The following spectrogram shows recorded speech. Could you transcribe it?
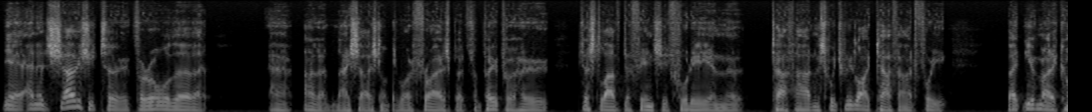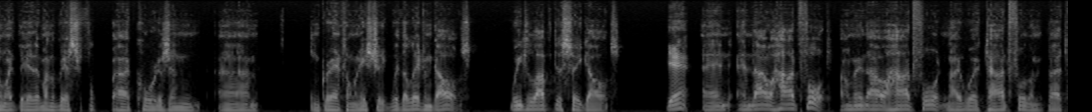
Yeah, and it shows you too for all the, uh, I don't know, so it's not the right phrase, but for people who just love defensive footy and the tough hardness, which we like tough hard footy. But you've made a comment there that one of the best uh, quarters in um, in grand final history with 11 goals. We'd love to see goals. Yeah. And and they were hard fought. I mean, they were hard fought and they worked hard for them. But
